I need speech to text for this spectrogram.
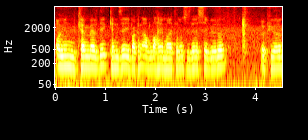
oyun mükemmeldi. Kendinize iyi bakın. Allah'a emanet olun. Sizleri seviyorum. Öpüyorum.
